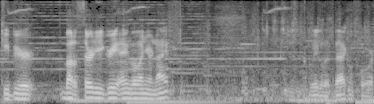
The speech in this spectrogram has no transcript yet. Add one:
Keep your about a 30 degree angle on your knife. Just wiggle it back and forth.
